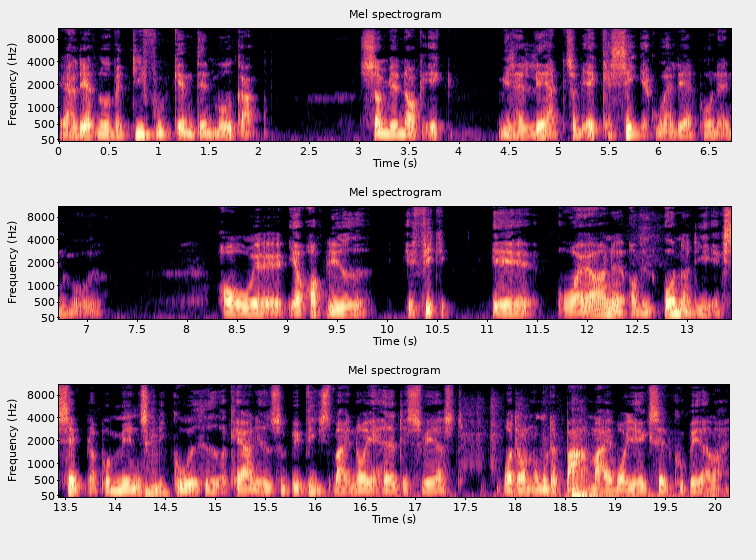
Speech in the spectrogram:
jeg har lært noget værdifuldt gennem den modgang, som jeg nok ikke ville have lært, som jeg ikke kan se, jeg kunne have lært på en anden måde. Og øh, jeg oplevede, jeg fik øh, rørende og vidunderlige eksempler på menneskelig mm. godhed og kærlighed, som beviste mig, når jeg havde det sværest. Hvor der var nogen, der bar mig, hvor jeg ikke selv kunne bære mig.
